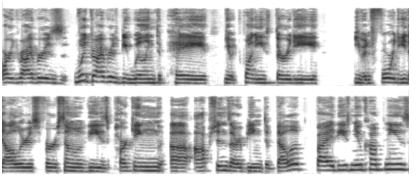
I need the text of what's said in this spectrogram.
are drivers would drivers be willing to pay you know 20, 30, even forty dollars for some of these parking uh, options that are being developed by these new companies,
